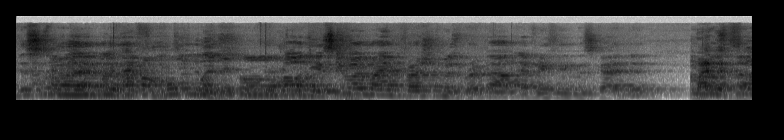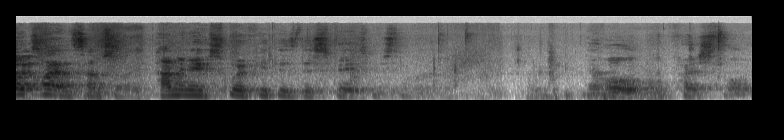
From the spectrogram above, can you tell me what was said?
this is you why have a hole in it Oh, do you see why my impression was rip out everything this guy did? By the floor plans, I'm sorry. How many square feet is this space, Mr. Wood? The whole first floor,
